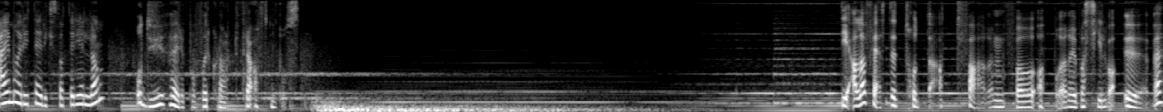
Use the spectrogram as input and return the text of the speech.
Jeg er Marit Eriksdatter Gjelland, og du hører på Forklart fra Aftenposten. De aller fleste trodde at faren for opprør i Brasil var over.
